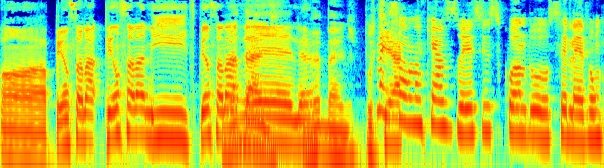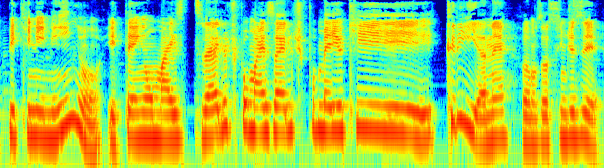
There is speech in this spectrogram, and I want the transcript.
ó, pensa na, pensa na Mitz, pensa na verdade, É velha. verdade. Porque Mas a- falam que às vezes quando você leva um pequenininho e tem um mais velho, tipo, o mais velho, tipo, meio que cria, né? Vamos assim dizer.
